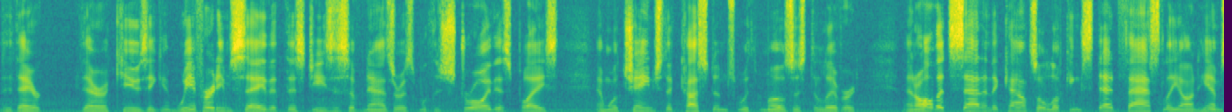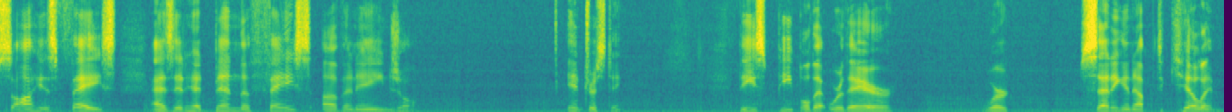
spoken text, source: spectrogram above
they're they're accusing him. We've heard him say that this Jesus of Nazareth will destroy this place and will change the customs which Moses delivered. And all that sat in the council, looking steadfastly on him, saw his face as it had been the face of an angel. Interesting. These people that were there were setting it up to kill him.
